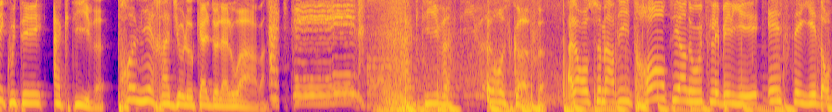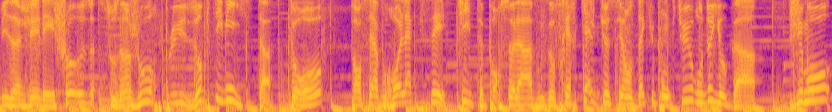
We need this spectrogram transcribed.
Vous écoutez Active, première radio locale de la Loire. Active. Active, Horoscope. Alors ce mardi 31 août, les béliers, essayez d'envisager les choses sous un jour plus optimiste. Taureau, pensez à vous relaxer, quitte pour cela à vous offrir quelques séances d'acupuncture ou de yoga. Gémeaux,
